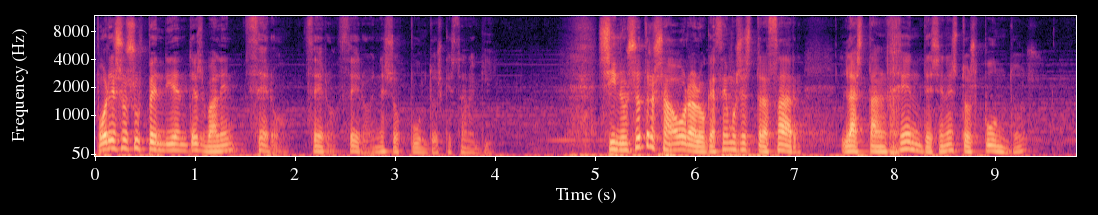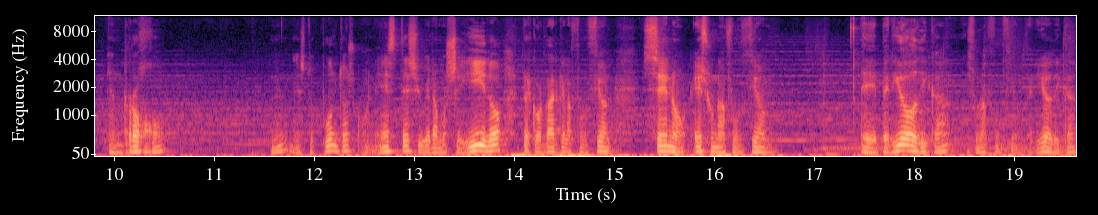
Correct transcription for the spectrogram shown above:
Por eso sus pendientes valen 0, 0, 0 en esos puntos que están aquí. Si nosotros ahora lo que hacemos es trazar las tangentes en estos puntos, en rojo, en estos puntos, o en este, si hubiéramos seguido, recordar que la función seno es una función eh, periódica, es una función periódica.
